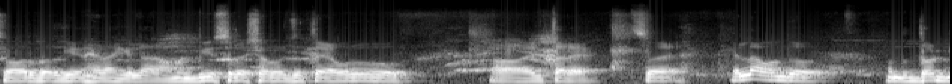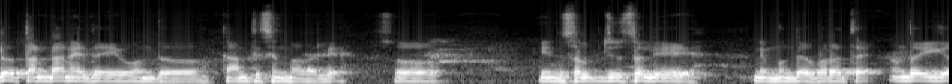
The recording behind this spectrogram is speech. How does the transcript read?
ಸೊ ಅವ್ರ ಬಗ್ಗೆ ಏನು ಹೇಳೋಂಗಿಲ್ಲ. ಆಮೇಲೆ ಬಿ ಸುರೇಶ್ ಅವ್ರ ಜೊತೆ ಅವರು ಇರ್ತಾರೆ. ಸೊ ಎಲ್ಲ ಒಂದು ಒಂದು ದೊಡ್ಡ ತಂಡನೇ ಇದೆ ಈ ಒಂದು ಕಾಂತಿ ಸಿನಿಮಾದಲ್ಲಿ. ಸೊ ಇನ್ನು ಸ್ವಲ್ಪ ದಿವಸದಲ್ಲಿ ನಿಮ್ಮ ಮುಂದೆ ಬರುತ್ತೆ. ಅಂದರೆ ಈಗ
